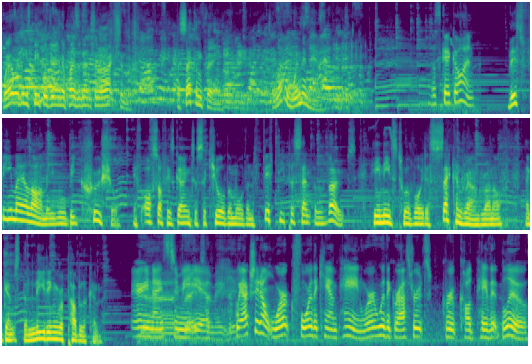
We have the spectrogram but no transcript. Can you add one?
where were these people during the presidential election? The second thing, a lot of women here. Let's get going. This female army will be crucial if Ossoff is going to secure the more than 50% of votes he needs to avoid a second round runoff against the leading Republican. Very nice to meet, you. to meet you. We actually don't work for the campaign. We're with a grassroots group called Pave It Blue.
